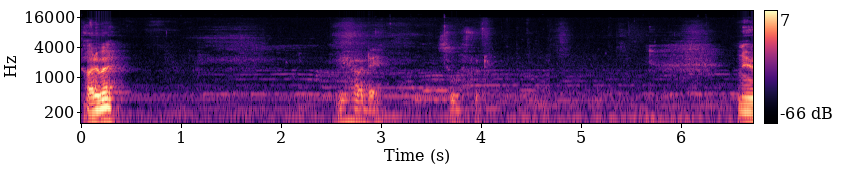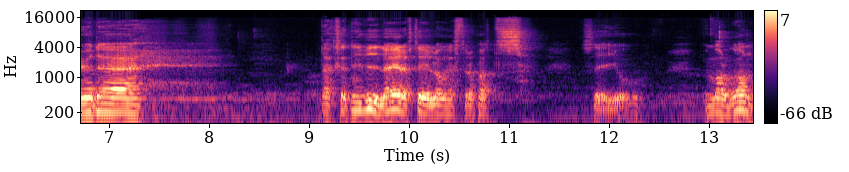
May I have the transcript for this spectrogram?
Hör ni mig? Vi hör dig, Solford. Nu är det dags att ni vilar er efter er långa strapats, säger jag. Imorgon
